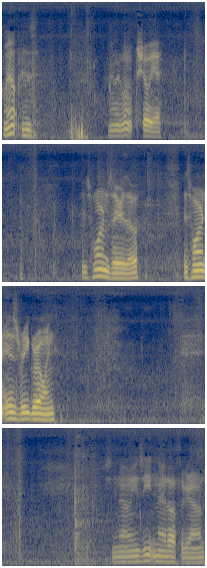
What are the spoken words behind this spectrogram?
Well, his, I really won't show you. His horn's there though. His horn is regrowing. See now he's eating that off the ground.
